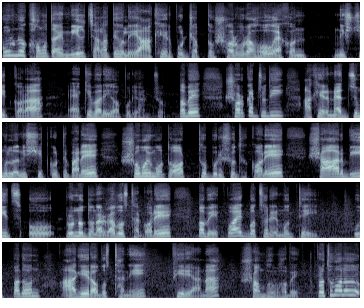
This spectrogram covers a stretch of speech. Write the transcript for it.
পূর্ণ ক্ষমতায় মিল চালাতে হলে আখের পর্যাপ্ত সরবরাহ এখন নিশ্চিত করা একেবারেই অপরিহার্য। তবে সরকার যদি আখের ন্যায্য মূল্য নিশ্চিত করতে পারে, সময় মতো অর্থ পরিশোধ করে, সার, বীজ ও প্রণোদনার ব্যবস্থা করে, তবে কয়েক বছরের মধ্যেই উৎপাদন আগের অবস্থানে ফিরে আনা সম্ভব হবে। প্রথম আলো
